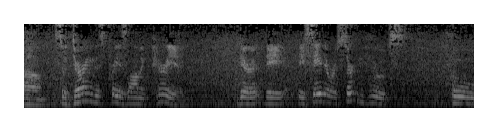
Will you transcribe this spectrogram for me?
Um, so during this pre-Islamic period, there, they, they say there were certain groups who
